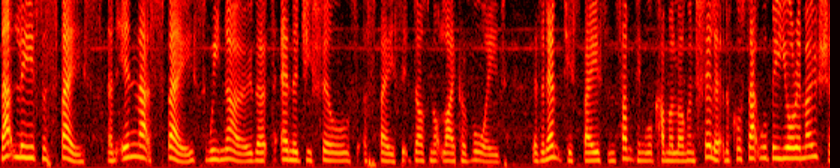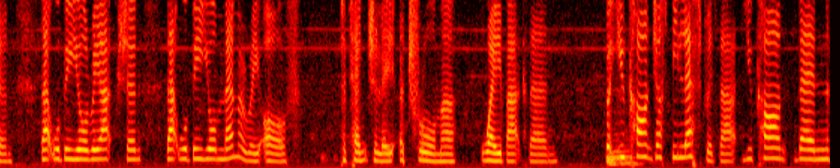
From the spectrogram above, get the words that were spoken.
that leaves a space. And in that space, we know that energy fills a space, it does not like a void there's an empty space and something will come along and fill it. And of course, that will be your emotion, that will be your reaction, that will be your memory of potentially a trauma way back then. But mm. you can't just be left with that. You can't then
